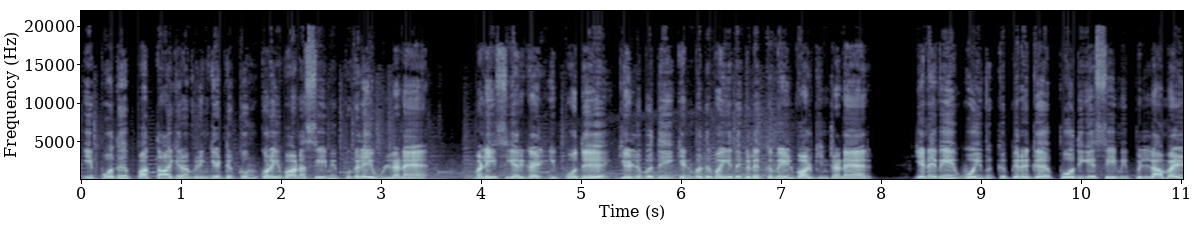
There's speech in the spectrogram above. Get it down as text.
இப்போது பத்தாயிரம் ரிங்கெட்டுக்கும் குறைவான சேமிப்புகளே உள்ளன. மலேசியர்கள் இப்போது எழுபது எண்பது வயதுகளுக்கு மேல் வாழ்கின்றனர். எனவே ஓய்வுக்கு பிறகு போதிய சேமிப்பில்லாமல்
